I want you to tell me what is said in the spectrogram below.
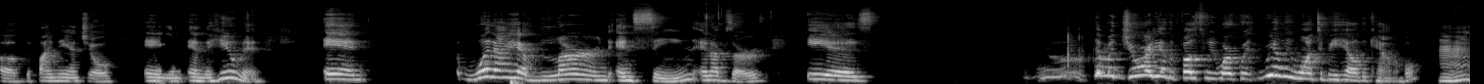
of the financial and and the human. And what I have learned and seen and observed is the majority of the folks we work with really want to be held accountable. hmm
